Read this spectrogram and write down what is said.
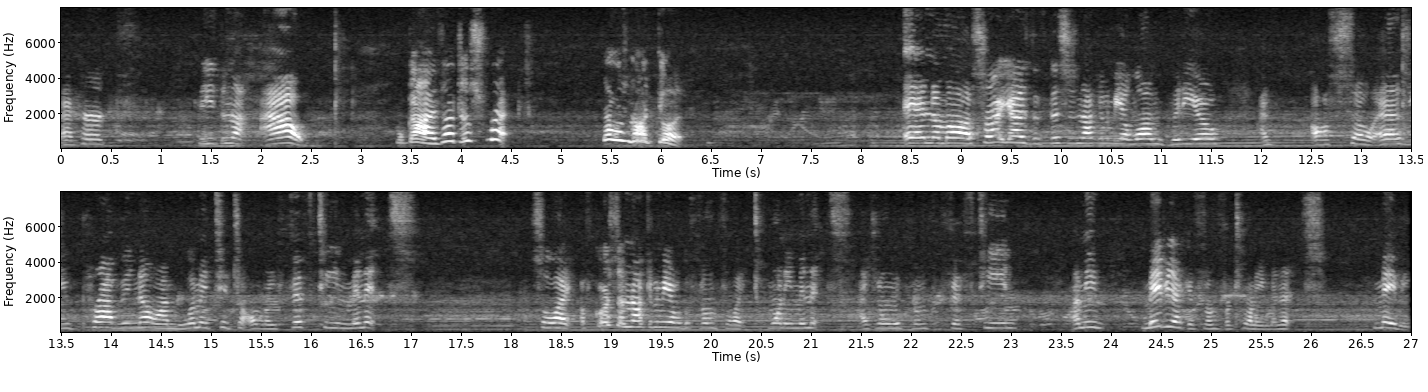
That hurts. Please do not. Ow. Well, guys, I just wrecked. That was not good. And I'm uh, sorry, guys, if this is not going to be a long video. And also, as you probably know, I'm limited to only 15 minutes. So, like, of course, I'm not going to be able to film for like 20 minutes. I can only film for 15. I mean, maybe I could film for 20 minutes. Maybe.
